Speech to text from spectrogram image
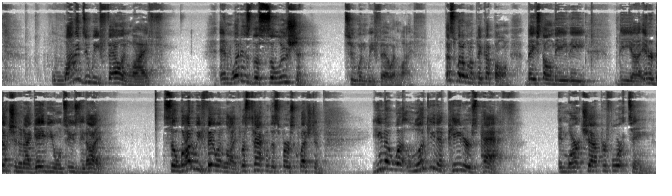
Why do we fail in life? And what is the solution to when we fail in life? That's what I want to pick up on based on the, the, the uh, introduction that I gave you on Tuesday night. So why do we fail in life? Let's tackle this first question. You know what? Looking at Peter's path in Mark chapter 14,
